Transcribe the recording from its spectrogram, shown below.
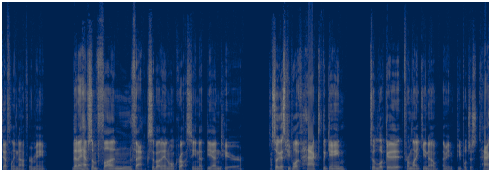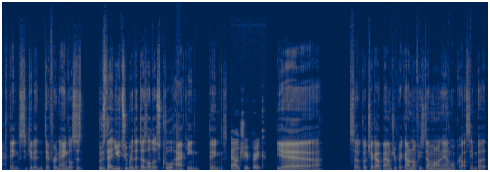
definitely not for me. Then I have some fun facts about Animal Crossing at the end here. So I guess people have hacked the game to look at it from like, you know, I mean, people just hack things to get it in different angles. Who's- Who's that YouTuber that does all those cool hacking things? Boundary break. Yeah. So go check out Boundary Break. I don't know if he's done one on Animal Crossing, but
